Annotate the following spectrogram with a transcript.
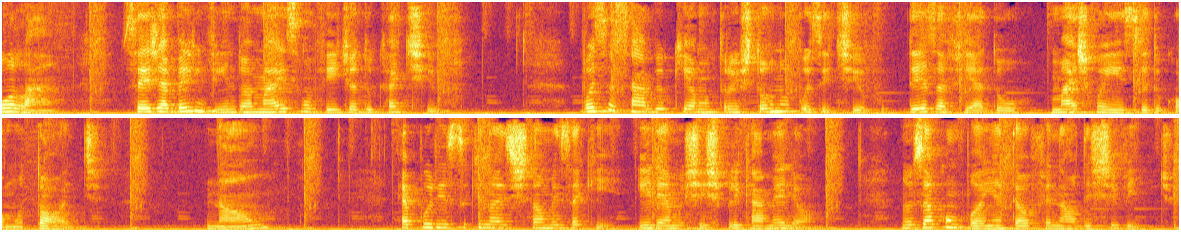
Olá, seja bem-vindo a mais um vídeo educativo. Você sabe o que é um transtorno positivo desafiador, mais conhecido como TOD? Não? É por isso que nós estamos aqui. Iremos te explicar melhor. Nos acompanhe até o final deste vídeo.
